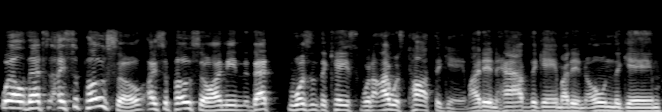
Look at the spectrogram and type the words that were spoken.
Well, that's I suppose so. I suppose so. I mean, that wasn't the case when I was taught the game. I didn't have the game. I didn't own the game.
